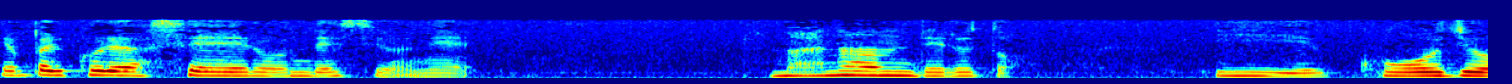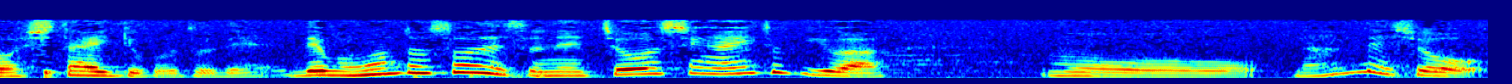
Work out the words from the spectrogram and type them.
やっぱりこれは正論ですよね。学んでると。いい向上したいということで。でも本当そうですね。調子がいい時はもう何でしょ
